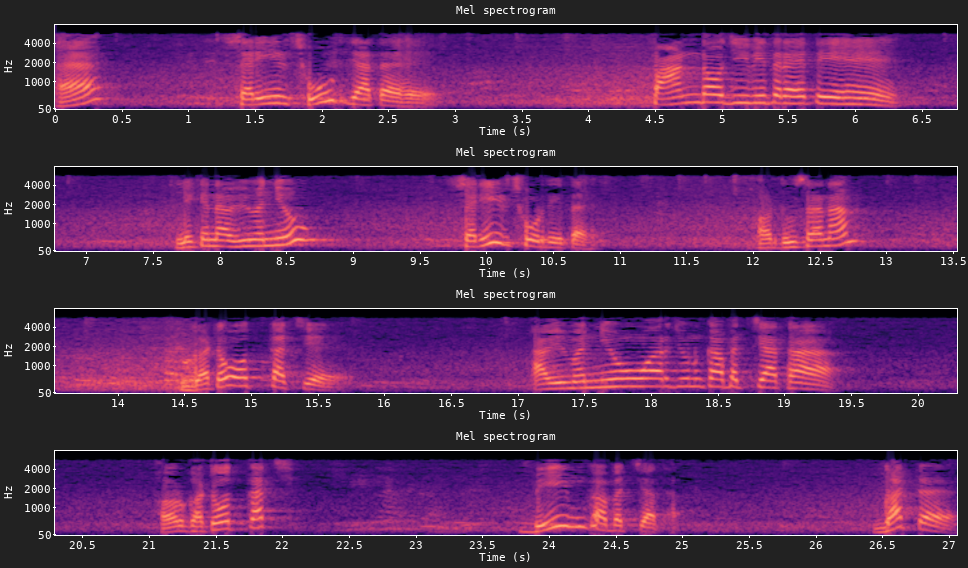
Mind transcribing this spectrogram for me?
हैं? शरीर छूट जाता है। पांडव जीवित रहते हैं, लेकिन अभिमन्यु शरीर छोड़ देता है। और दूसरा नाम? घटोत्कच अभिमन्यु अर्जुन का बच्चा था। और घटोत्कच भीम का बच्चा था। घट।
